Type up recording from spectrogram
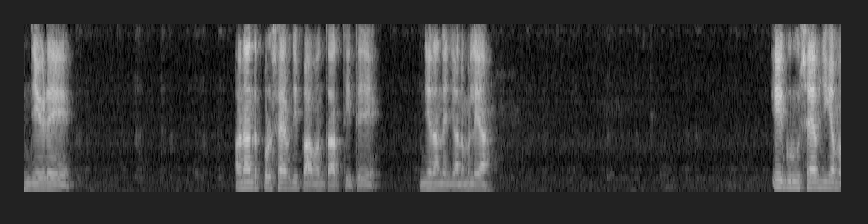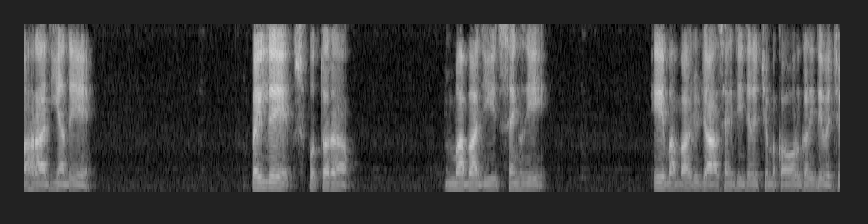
ਜਿਹੜੇ ਅਨੰਦਪੁਰ ਸਾਹਿਬ ਦੀ ਪਾਵਨ ਧਰਤੀ ਤੇ ਜਿਨ੍ਹਾਂ ਨੇ ਜਨਮ ਲਿਆ। ਇਹ ਗੁਰੂ ਸਾਹਿਬ ਜੀਆਂ ਮਹਾਰਾਜ ਜੀਆਂ ਦੇ ਪਹਿਲੇ ਸੁਪੁੱਤਰ ਬਾਬਾ ਜੀਤ ਸਿੰਘ ਜੀ, ਇਹ ਬਾਬਾ ਜੁਝਾਰ ਸਿੰਘ ਜੀ ਜਿਹੜੇ ਚਮਕੌਰ ਗਲੀ ਦੇ ਵਿੱਚ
